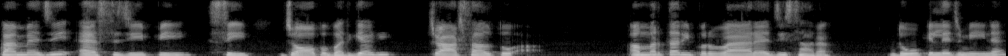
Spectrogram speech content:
ਕੰਮ ਹੈ ਜੀ ਐਸਜੀਪੀਸੀ ਜੌਬ ਵਧੀਆ ਗਈ 4 ਸਾਲ ਤੋਂ ਅਮਰਤਾਰੀ ਪਰਿਵਾਰ ਹੈ ਜੀ ਸਾਰਾ। 2 ਕਿੱਲੇ ਜ਼ਮੀਨ ਹੈ,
